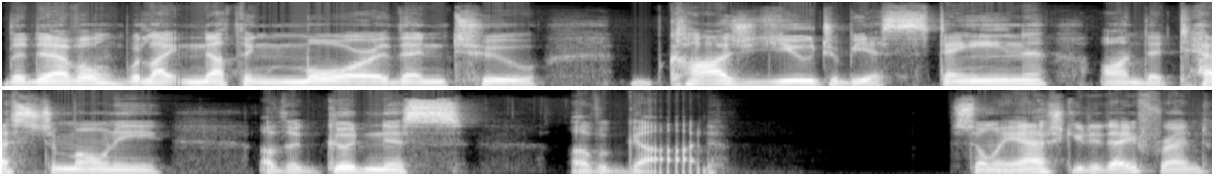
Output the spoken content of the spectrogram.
The devil would like nothing more than to cause you to be a stain on the testimony of the goodness of God. So let me ask you today, friend,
